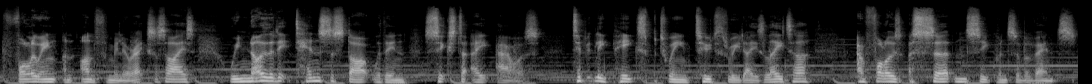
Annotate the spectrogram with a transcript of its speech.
following an unfamiliar exercise, we know that it tends to start within six to eight hours, typically peaks between two to three days later, and follows a certain sequence of events.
